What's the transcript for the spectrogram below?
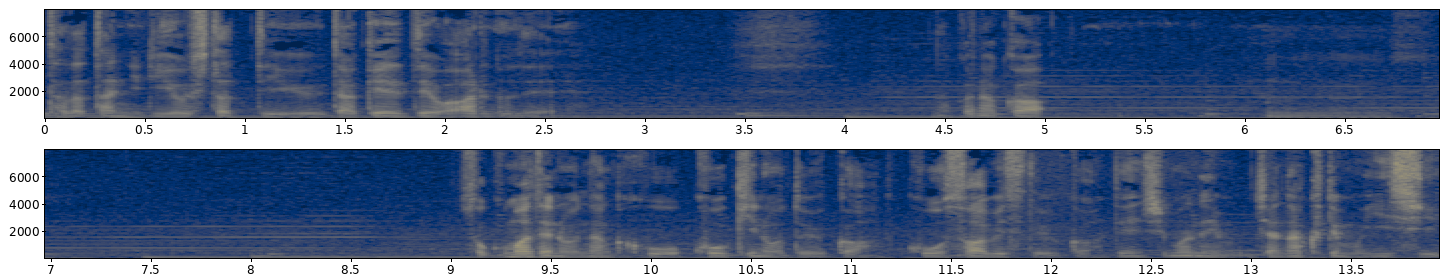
ただ単に利用したっていうだけではあるのでなかなかそこまでのなんかこう高機能というか高サービスというか電子マネーじゃなくてもいいし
